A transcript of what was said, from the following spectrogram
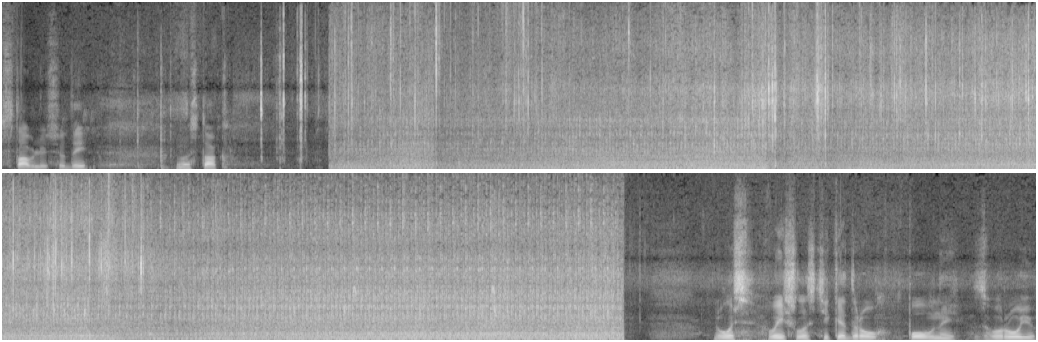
ставлю сюди. Ось так. Ось вийшло стільки дров. Повний з горою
